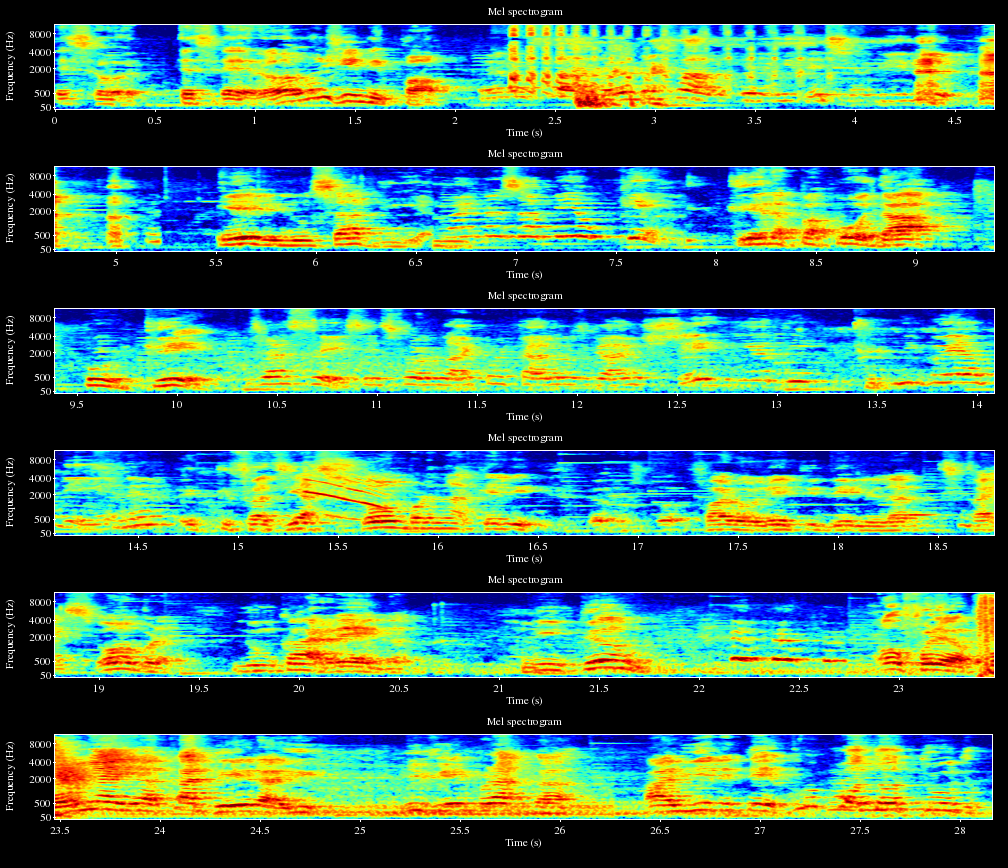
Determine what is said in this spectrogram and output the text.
É, só, é cerola ou ginipapo? Eu não falo, eu não falo que ele me deixa vivo. Ele não sabia. Mas não sabia o quê? Que era para podar. Por quê? Já sei, vocês foram lá e cortaram os galhos cheios de, de goiabinha, né? que fazia sombra naquele eh, farolete dele lá, que faz sombra, não carrega. Então, eu falei, ó, põe aí a cadeira aí e vem pra cá. Aí ele pegou, botou tudo.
